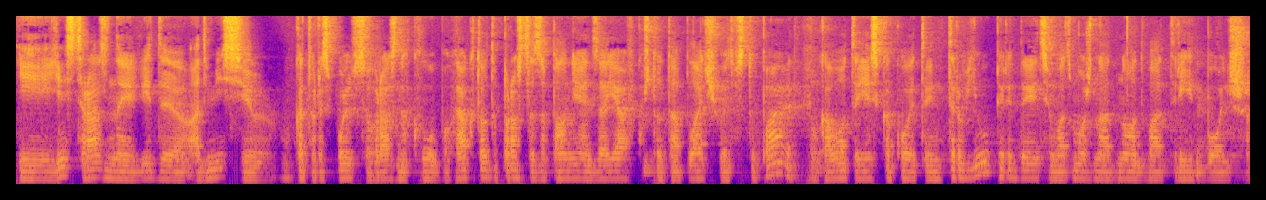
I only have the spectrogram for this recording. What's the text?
и есть разные виды адмиссии, которые используются в разных клубах. Да, кто-то просто заполняет заявку, что-то оплачивает, вступает. У кого-то есть какое-то интервью перед этим, возможно, одно, два, три, больше.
